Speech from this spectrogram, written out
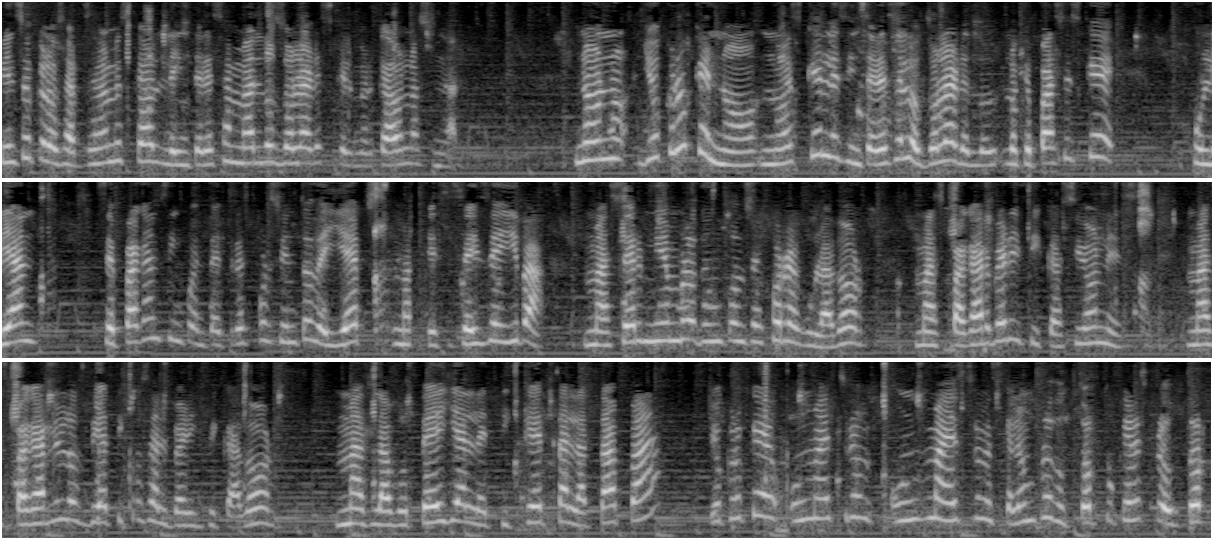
pienso que a los artesanos mezcal le interesan más los dólares que el mercado nacional. No, no, yo creo que no, no es que les interese los dólares, lo, lo que pasa es que, Julián, se pagan 53% de IEPS más 16 de IVA, más ser miembro de un consejo regulador, más pagar verificaciones, más pagarle los viáticos al verificador, más la botella, la etiqueta, la tapa. Yo creo que un maestro, un maestro mezcalero, un productor, tú que eres productor,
